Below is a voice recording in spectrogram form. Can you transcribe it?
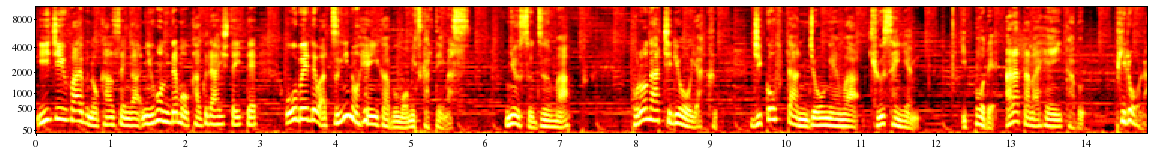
EG5 の感染が日本でも拡大していて欧米では次の変異株も見つかっています。ニュースズームアップ。コロナ治療薬。自己負担上限は9000円。一方で新たな変異株ピローラ。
